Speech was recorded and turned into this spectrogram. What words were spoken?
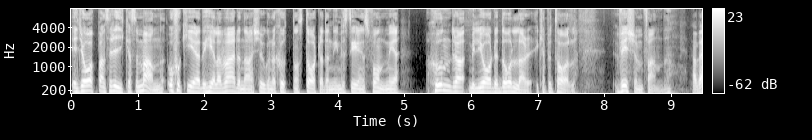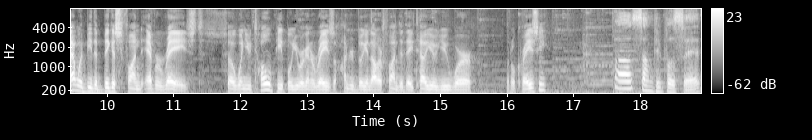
är Japans rikaste man och chockerade hela världen när han 2017 startade en investeringsfond med 100 miljarder dollar i kapital. Vision Fund. Now that would be the biggest fund ever raised. So when you told people you were going to raise a 100 billion dollar fund, did they tell you you were a little crazy? Well, some people said.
